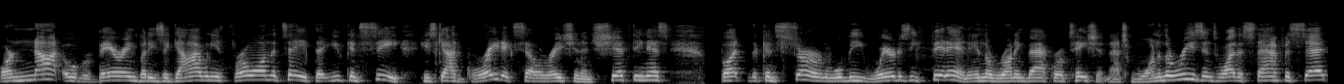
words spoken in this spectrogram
are not overbearing, but he's a guy when you throw on the tape that you can see he's got great acceleration and shiftiness. But the concern will be where does he fit in in the running back rotation? That's one of the reasons why the staff has said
